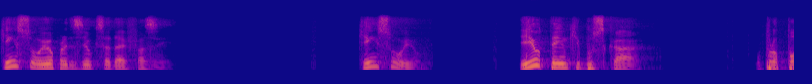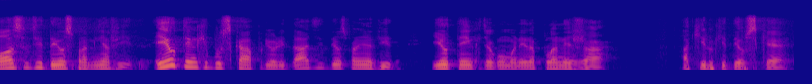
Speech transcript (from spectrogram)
quem sou eu para dizer o que você deve fazer? Quem sou eu? Eu tenho que buscar o propósito de Deus para a minha vida. Eu tenho que buscar a prioridade de Deus para a minha vida. E eu tenho que, de alguma maneira, planejar aquilo que Deus quer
